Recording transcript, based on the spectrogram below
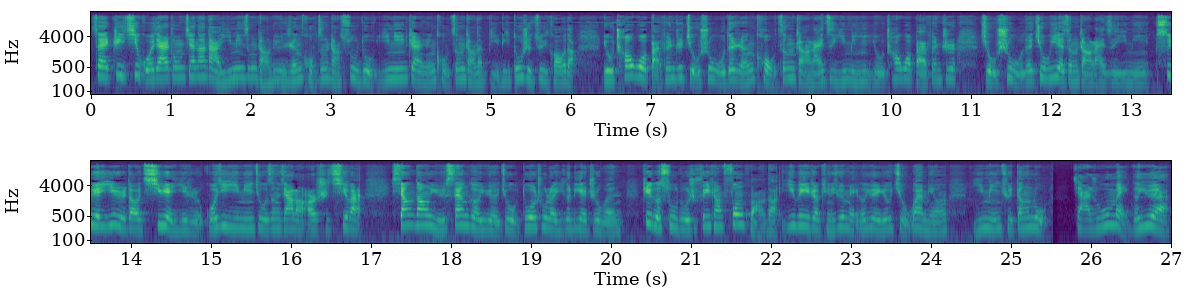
在这七国家中，加拿大移民增长率、人口增长速度、移民占人口增长的比例都是最高的，有超过百分之九十五的人口增长来自移民，有超过百分之九十五的就业增长来自移民。四月一日到七月一日，国际移民就增加了二十七万，相当于三个月就多出了一个列治文。这个速度是非常疯狂的，意味着平均每个月有九万名移民去登陆。假如每个月。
